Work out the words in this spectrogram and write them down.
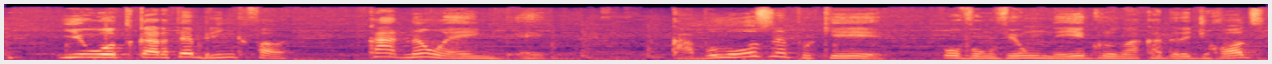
e o outro cara até brinca e fala: Cara, não, é, é cabuloso, né? Porque, pô, vão ver um negro na cadeira de rodas.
